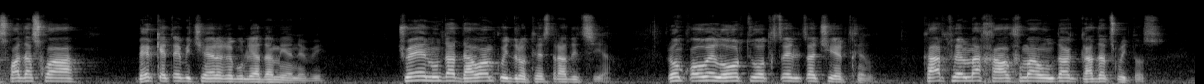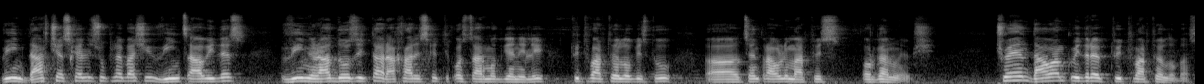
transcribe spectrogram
სხვადასხვა ბერკეტებით შეერაღებული ადამიანები. ჩვენ უნდა დავამკვიდროთ ეს ტრადიცია, რომ ყოველ 2 თუ 4 წელიწადში ერთხელ ქართველმა ხალხმა უნდა გადაწყვიტოს, ვინ დარჩეს ხელისუფლებაში, ვინ წავიდეს, ვინ რა დოზით და რა ხარისხით იყოს წარმოქმნილი თვითმართველობის თუ ცენტრალური მართვის ორგანოებში. ჩვენ დავამკვიდრებთ თვითმართველობას.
